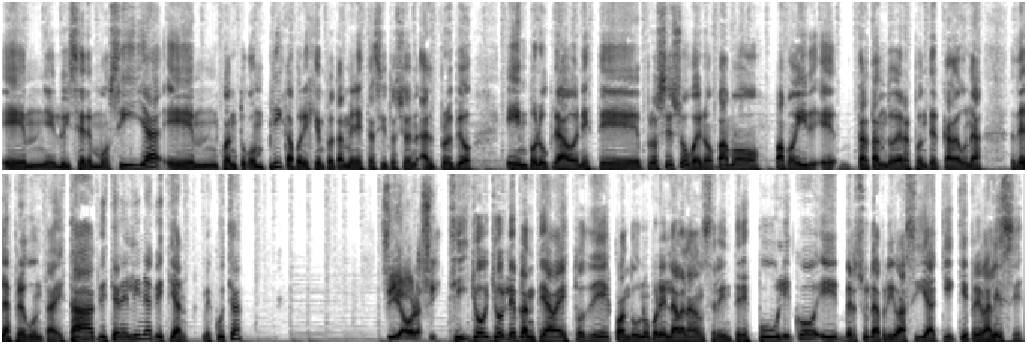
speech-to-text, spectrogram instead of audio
Luis Hermosilla, cuánto complica, por ejemplo, también esta situación al propio involucrado en este proceso. Bueno, vamos, vamos a ir tratando de responder cada una de las preguntas. ¿Está Cristian en línea? Cristian, ¿me escucha? Sí, ahora sí. Sí, yo, yo le planteaba esto de cuando uno pone en la balanza el interés público y versus la privacidad, ¿qué, prevalece?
